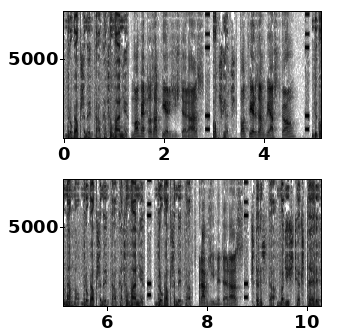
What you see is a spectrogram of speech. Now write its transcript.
Droga przebyta. Kasowanie. mogę to zatwierdzić teraz. Potwierdź. Potwierdzam gwiazdką. Wykonano. Droga przebyta. Kasowanie. Droga przebyta. Sprawdzimy teraz. 424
